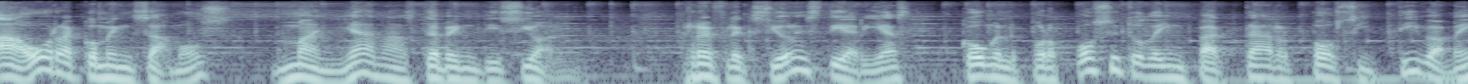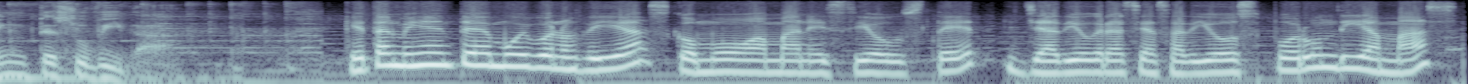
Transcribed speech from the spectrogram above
Ahora comenzamos Mañanas de Bendición. Reflexiones diarias con el propósito de impactar positivamente su vida. ¿Qué tal mi gente? Muy buenos días. ¿Cómo amaneció usted? Ya dio gracias a Dios por un día más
